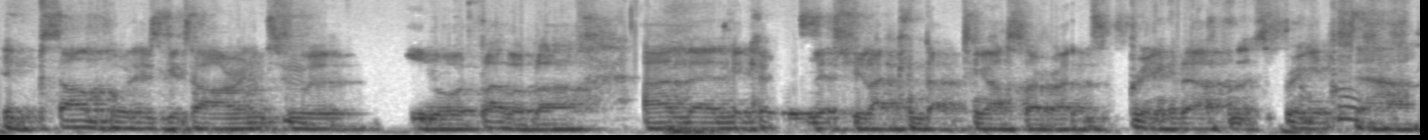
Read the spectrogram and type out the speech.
He sampled his guitar into a keyboard, blah blah blah, and then Mikko was literally like conducting us, like right, let's bring it up, let's bring it down,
